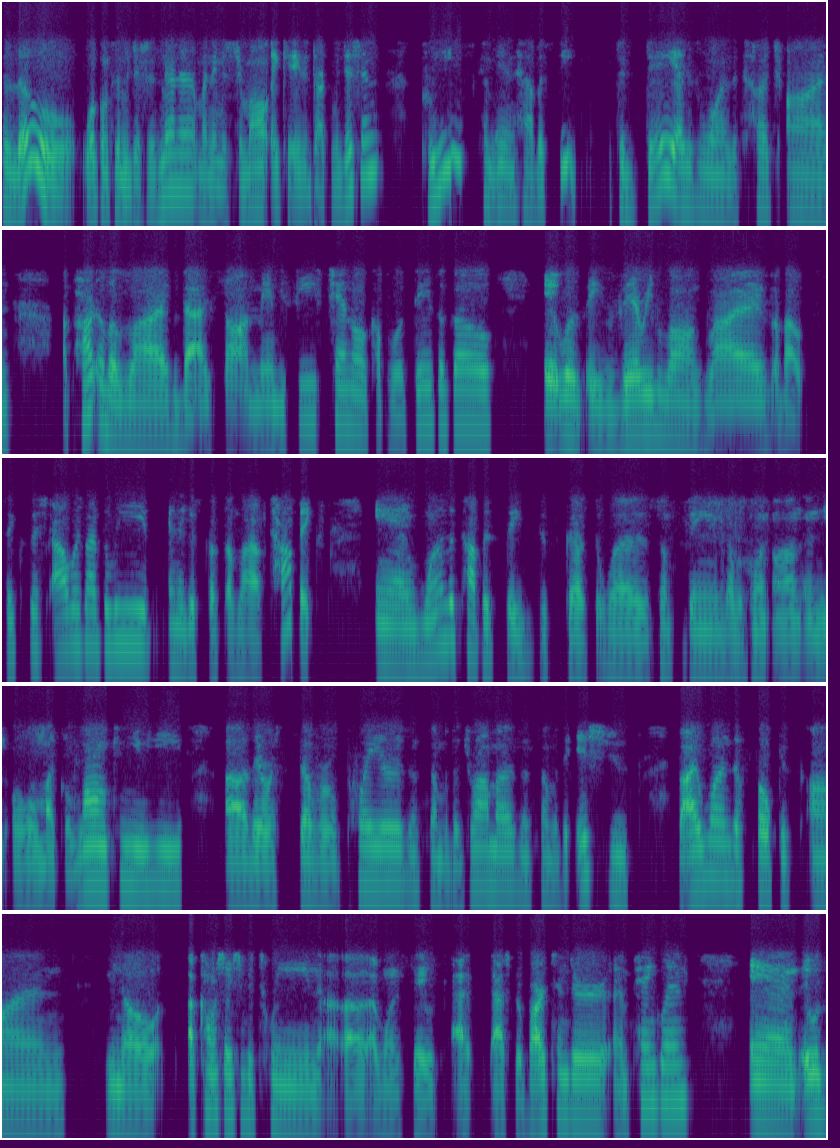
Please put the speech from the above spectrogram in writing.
Hello, welcome to the Magician's Manor. My name is Jamal, aka the Dark Magician. Please come in and have a seat. Today, I just wanted to touch on a part of a live that I saw on Mandi C's channel a couple of days ago. It was a very long live, about six ish hours, I believe, and they discussed a lot of topics. And one of the topics they discussed was something that was going on in the old Michael Long community. Uh, there were several players and some of the dramas and some of the issues, but I wanted to focus on, you know, a conversation between, uh, uh I want to say, Ask Bartender and Penguin. And it was,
